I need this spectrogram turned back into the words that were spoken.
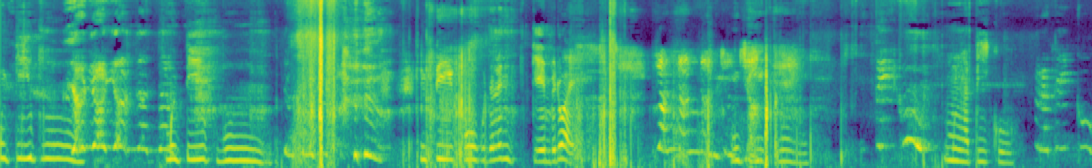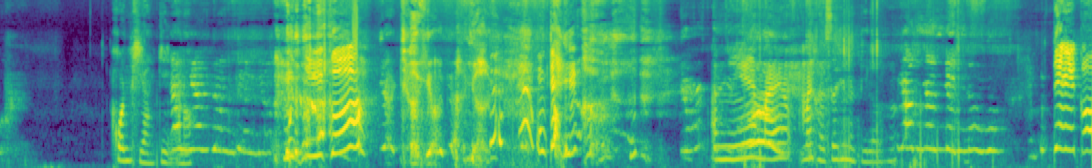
Magtipo. Magtipo. กูกูจะเล่นเกมไปด้วยมึงตีกูมึงอะตีกู คนเสียงเก่งอะเนาะมึงตีกูมึงตีกูอันนี้ไม้ไม้ขายเสื้อที่มันตีเราครับมึงตีกู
